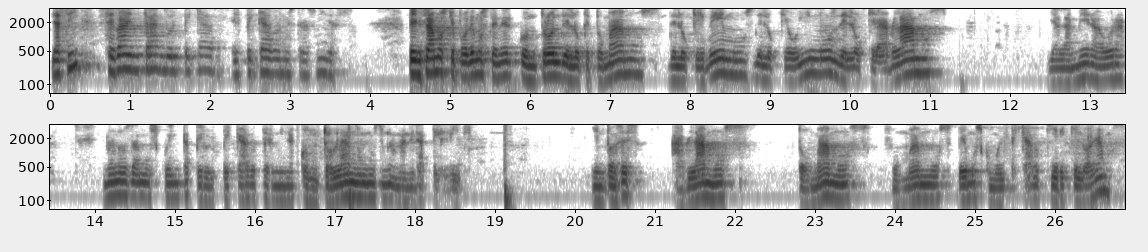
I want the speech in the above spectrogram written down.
Y así se va entrando el pecado, el pecado a nuestras vidas. Pensamos que podemos tener control de lo que tomamos, de lo que vemos, de lo que oímos, de lo que hablamos. Y a la mera hora no nos damos cuenta, pero el pecado termina controlándonos de una manera terrible. Y entonces hablamos, tomamos, fumamos, vemos como el pecado quiere que lo hagamos.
